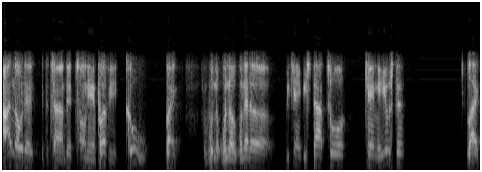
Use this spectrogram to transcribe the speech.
I know that at the time that Tony and Puffy cool. Like when when the, when that uh we can't be stopped tour came to Houston, like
